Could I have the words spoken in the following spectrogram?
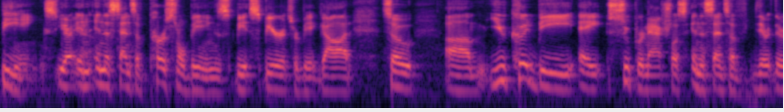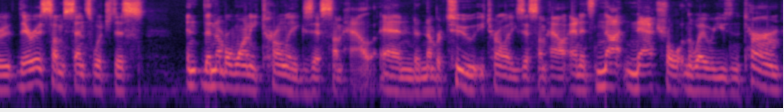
beings, you know, in, Yeah. in the sense of personal beings, be it spirits or be it God. So um, you could be a supernaturalist in the sense of there there, there is some sense which this and the number one eternally exists somehow, and the number two eternally exists somehow, and it's not natural in the way we're using the term,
